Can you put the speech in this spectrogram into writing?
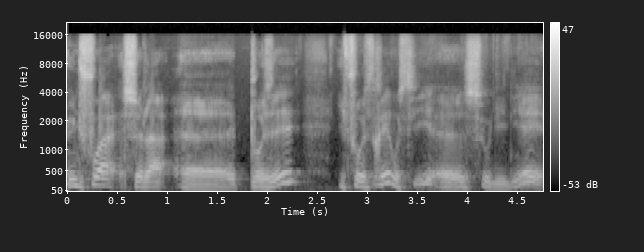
une fois cela posé, il faudrait aussi souligner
